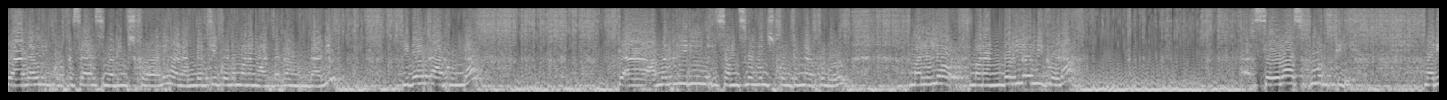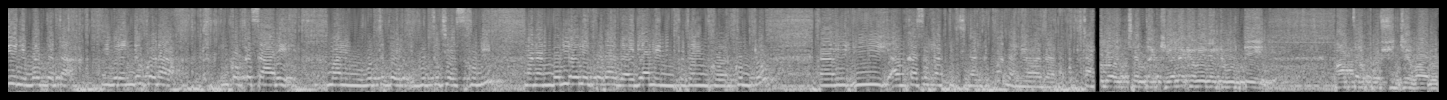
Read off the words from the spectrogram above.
త్యాగాలు ఇంకొకసారి స్మరించుకోవాలి. వాళ్ళందరికీ కూడా మనం అండగా ఉండాలి. ఇదే కాకుండా ఆ, సంస్కరించుకుంటున్నప్పుడు మనలో మనందరిలోని కూడా సేవా స్ఫూర్తి మరియు నిబద్ధత ఇవి రెండు కూడా ఇంకొకసారి మనం గుర్తు గుర్తు చేసుకుని మనందరిలోని కూడా ధైర్యాన్ని నింపుతామని కోరుకుంటూ ఈ- అవకాశం నాకు ఇచ్చినందుకు ధన్యవాదాలు. అత్యంత కీలకమైనటువంటి పాత్ర పోషించేవారు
